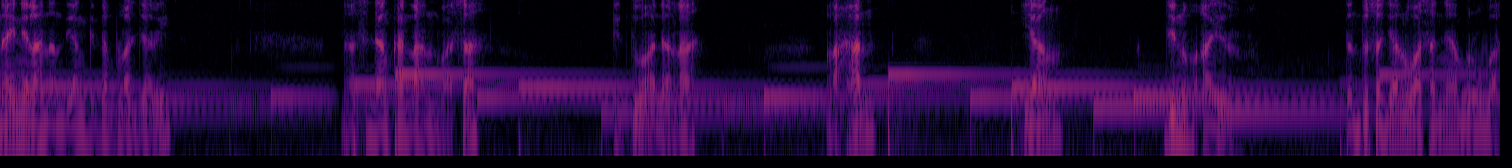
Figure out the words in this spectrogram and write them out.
Nah inilah nanti yang kita pelajari Nah, sedangkan lahan basah itu adalah lahan yang jenuh air. Tentu saja luasannya berubah.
